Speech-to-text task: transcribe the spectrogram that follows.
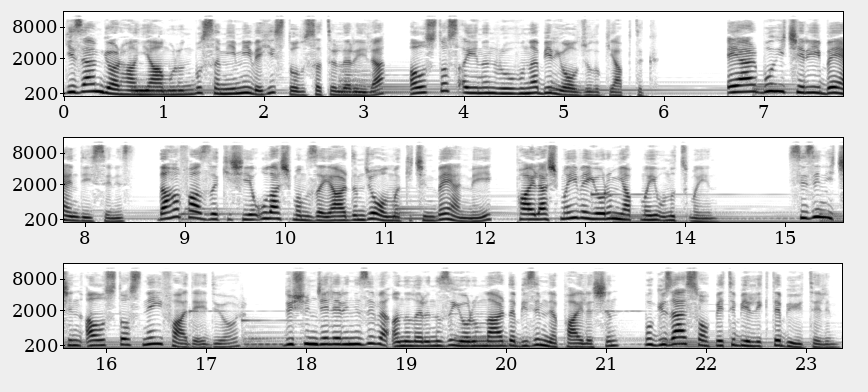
Gizem Görhan Yağmur'un bu samimi ve his dolu satırlarıyla, Ağustos ayının ruhuna bir yolculuk yaptık. Eğer bu içeriği beğendiyseniz, daha fazla kişiye ulaşmamıza yardımcı olmak için beğenmeyi, paylaşmayı ve yorum yapmayı unutmayın. Sizin için Ağustos ne ifade ediyor? Düşüncelerinizi ve anılarınızı yorumlarda bizimle paylaşın, bu güzel sohbeti birlikte büyütelim.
